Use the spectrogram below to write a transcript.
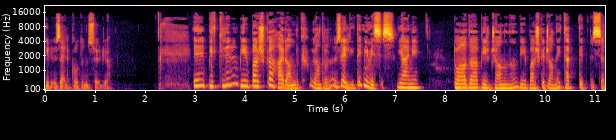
bir özellik olduğunu söylüyor. E, bitkilerin bir başka hayranlık uyandıran özelliği de mimesis. Yani doğada bir canlının bir başka canlıyı taklit etmesi.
